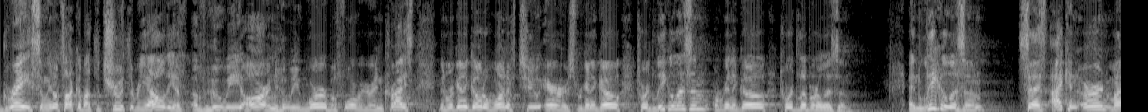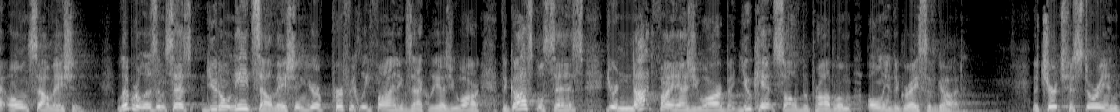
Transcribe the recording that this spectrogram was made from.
grace and we don't talk about the truth, the reality of, of who we are and who we were before we were in Christ, then we're going to go to one of two errors. We're going to go toward legalism or we're going to go toward liberalism. And legalism says, I can earn my own salvation. Liberalism says you don't need salvation. You're perfectly fine exactly as you are. The gospel says you're not fine as you are, but you can't solve the problem, only the grace of God. The church historian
